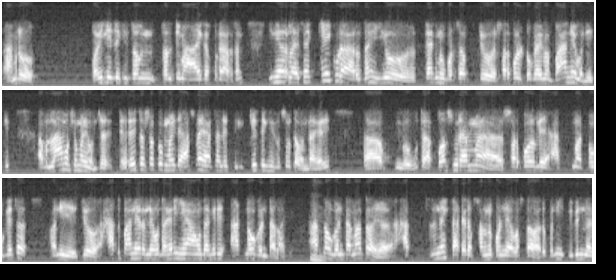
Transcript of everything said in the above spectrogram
हाम्रो पहिलेदेखि चल चल्तीमा आएका कुराहरू छन् यिनीहरूलाई चाहिँ केही कुराहरू चाहिँ यो त्याग्नुपर्छ त्यो सर्पल टोकाइमा बाँध्यो भने चाहिँ अब लामो समय हुन्छ। धेरै जसोको मैले आफ्नै आँखाले के देखेको छु त भन्दाखेरि उता परशुराममा सर्पले हातमा टोकेछ अनि त्यो हात बाँधेर ल्याउँदाखेरि यहाँ आउँदाखेरि आठ नौ घन्टा लाग्यो। आठ नौ घन्टामा त हात नै काटेर फाल्नुपर्ने अवस्थाहरू पनि विभिन्न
